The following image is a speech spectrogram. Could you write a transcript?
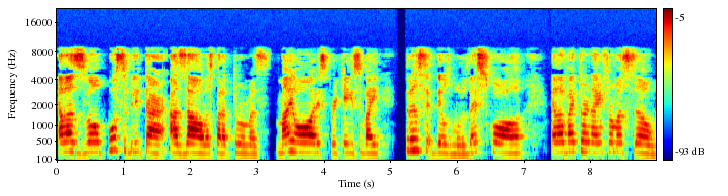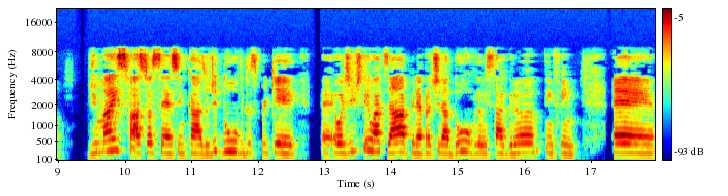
elas vão possibilitar as aulas para turmas maiores, porque isso vai transcender os muros da escola, ela vai tornar a informação de mais fácil acesso em caso de dúvidas, porque é, hoje a gente tem o WhatsApp, né, para tirar dúvida, o Instagram, enfim. É,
